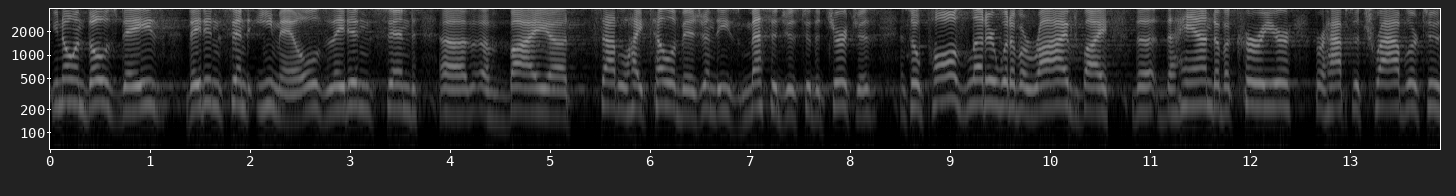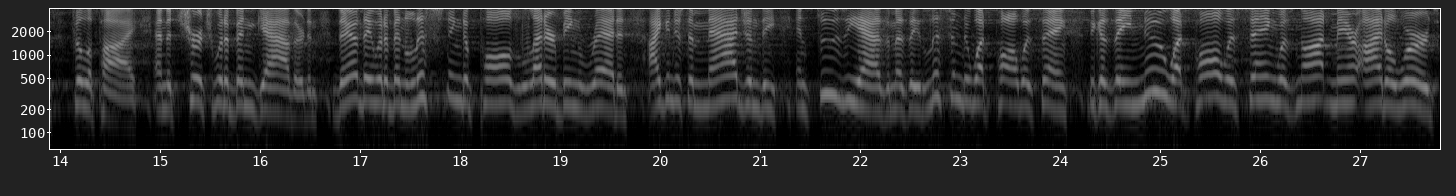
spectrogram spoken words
You know, in those days, they didn't send emails, they didn't send uh, uh, by uh, satellite television these messages to the churches. And so Paul's letter would have arrived by the, the hand of a courier, perhaps a traveler to Philippi, and the church would have been gathered. And there they would have been listening to Paul's letter being read. And I can just imagine the enthusiasm as they listened to what Paul was saying because they knew what Paul was saying was not mere idle words.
